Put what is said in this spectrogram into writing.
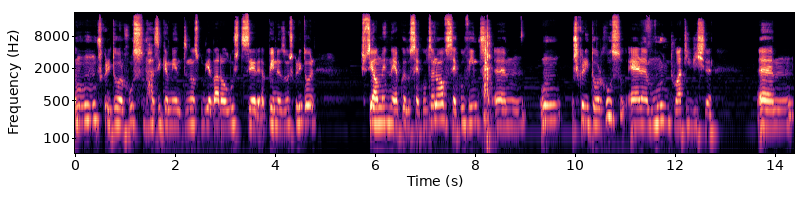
um escritor russo basicamente não se podia dar ao luxo de ser apenas um escritor, especialmente na época do século XIX, século XX. Um, um escritor russo era muito ativista um,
